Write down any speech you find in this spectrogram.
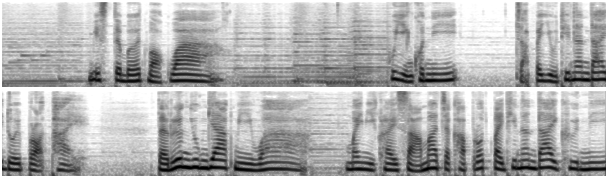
ๆ มิสเตอร์เบิร์ดบอกว่า ผู้หญิงคนนี้จะไปอยู่ที่นั่นได้โดยปลอดภัย แต่เรื่องยุ่งยากมีว่า ไม่มีใครสามารถจะขับรถไปที่นั่นได้คืนนี้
